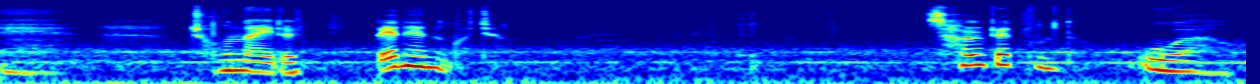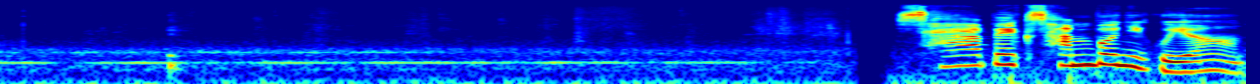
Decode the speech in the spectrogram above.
예, 좋은 아이를 빼내는 거죠. 설백금도 우와우 403번이고요.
